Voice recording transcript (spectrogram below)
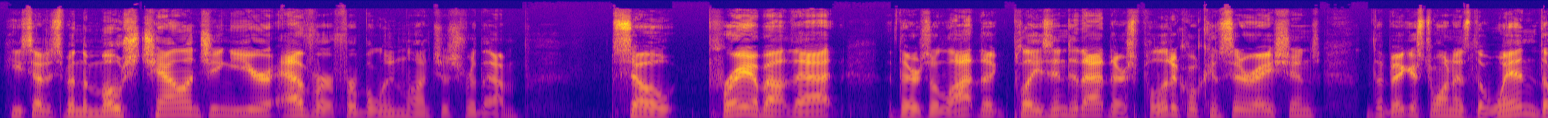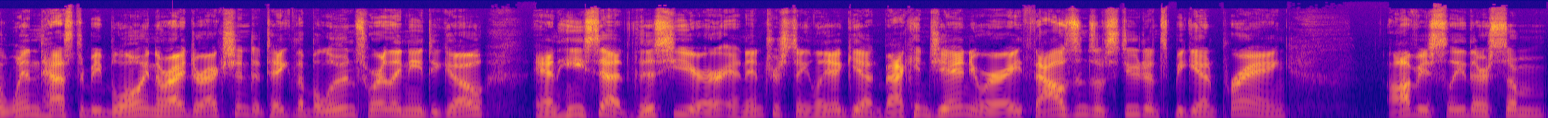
He said it's been the most challenging year ever for balloon launches for them. So, pray about that. There's a lot that plays into that. There's political considerations. The biggest one is the wind. The wind has to be blowing the right direction to take the balloons where they need to go. And he said this year, and interestingly, again, back in January, thousands of students began praying. Obviously, there's some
